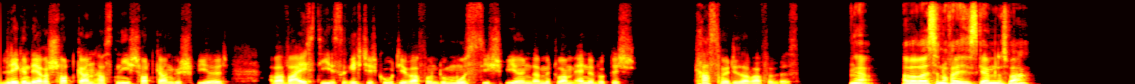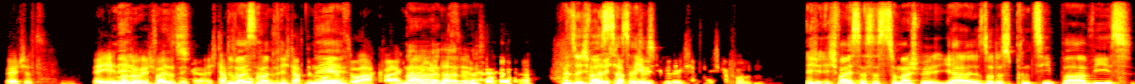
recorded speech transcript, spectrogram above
legendäre Shotgun, hast nie Shotgun gespielt, aber weißt, die ist richtig gut, die Waffe, und du musst sie spielen, damit du am Ende wirklich krass mit dieser Waffe bist. Ja, aber weißt du noch, welches Game das war? Welches? Nee, nee also ich weiß es nicht mehr. Ich dachte, du, du, konntest, ich dachte nee. jetzt so, ach Quark, nein, na, hier, das hier. Also ich weiß ich tatsächlich. Ich habe ich habe nicht gefunden. Ich, ich weiß, dass es zum Beispiel ja so das Prinzip war, wie es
